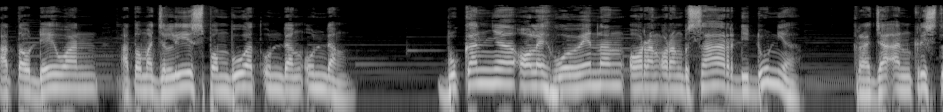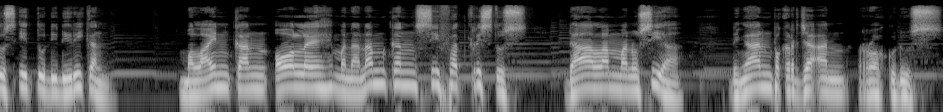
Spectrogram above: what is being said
atau dewan atau majelis pembuat undang-undang, bukannya oleh wewenang orang-orang besar di dunia kerajaan Kristus itu didirikan, melainkan oleh menanamkan sifat Kristus dalam manusia dengan pekerjaan Roh Kudus.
